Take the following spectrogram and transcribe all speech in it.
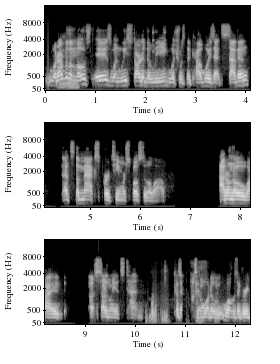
whatever the Mhm. most is when we started the league, which was the Cowboys at seven. That's the max per team we're supposed to allow. I don't know why uh, suddenly it's ten because it wasn't what it, what was agreed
